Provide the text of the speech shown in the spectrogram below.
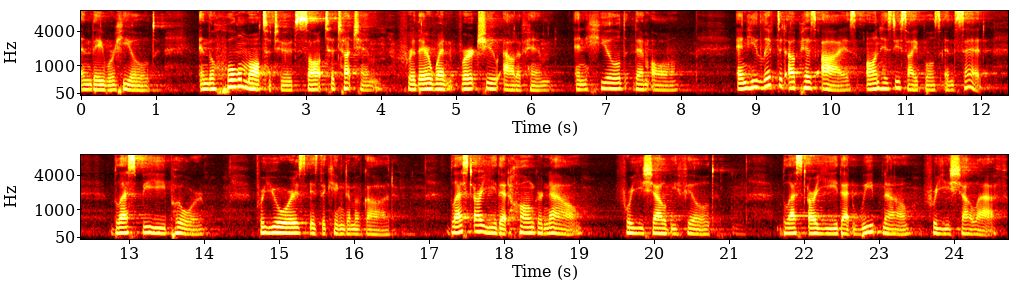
and they were healed. And the whole multitude sought to touch him, for there went virtue out of him, and healed them all. And he lifted up his eyes on his disciples and said, Blessed be ye poor, for yours is the kingdom of God. Blessed are ye that hunger now, for ye shall be filled. Blessed are ye that weep now, for ye shall laugh.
